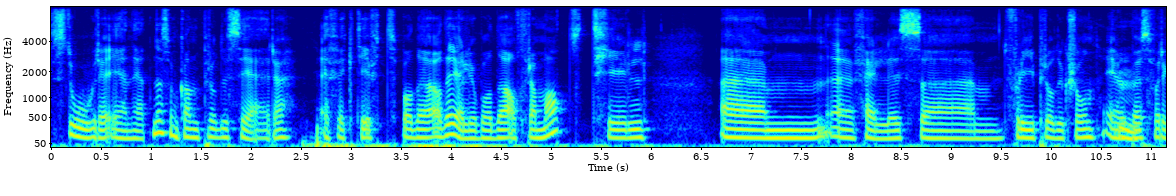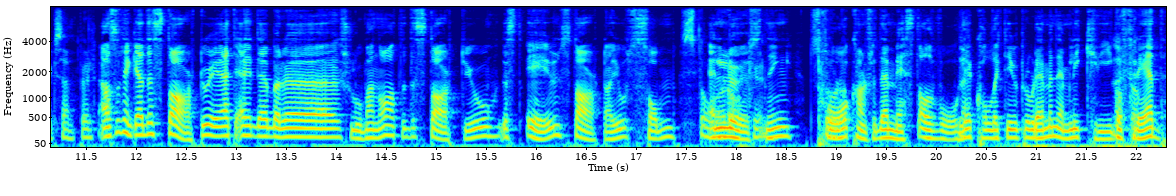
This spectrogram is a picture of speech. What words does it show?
store enhetene som kan produsere effektivt. Både, og det gjelder jo både alt fra mat til eh, felles um, flyproduksjon, Airbus f.eks. Ja, så tenker jeg det starter jo jeg, Det bare slo meg nå at det starter jo det, EU starta jo som en løsning på kanskje det mest alvorlige kollektive problemet, nemlig krig og fred.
